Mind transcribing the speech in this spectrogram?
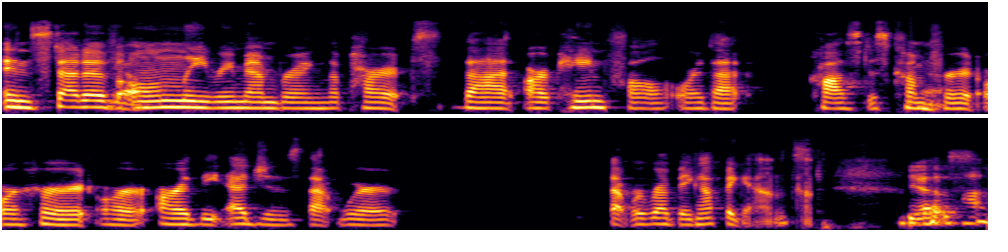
instead of yeah. only remembering the parts that are painful or that cause discomfort yeah. or hurt or are the edges that we're that we're rubbing up against. Yes.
